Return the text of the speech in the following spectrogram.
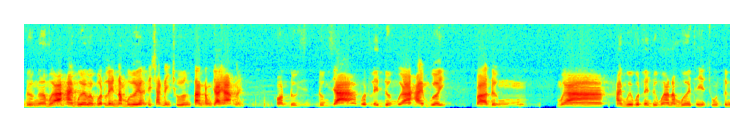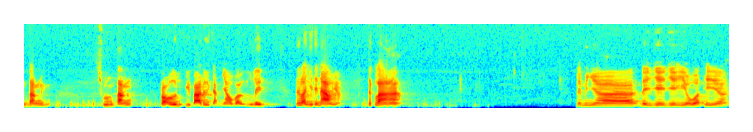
đường à, MA 20 mà vượt lên 50 thì xác định xu hướng tăng trong dài hạn này. Còn đường đường giá vượt lên đường MA 20 và đường MA 20 vượt lên đường MA 50 thể hiện xu hướng tăng, xu hướng tăng rõ hơn khi ba đường chạm nhau và hướng lên. Tức là như thế nào nhỉ? Tức là để mình à, để dễ, dễ hiểu thì à,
